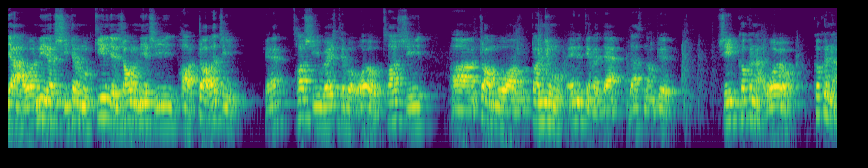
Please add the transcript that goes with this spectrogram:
ya và ni là sử dụng một kia thì giống ni sử họ cho đó gì cái cho sử vegetable oil cho sử uh, trong buồng trong nhiều anything like that that's not good. She coconut oil. Coconut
